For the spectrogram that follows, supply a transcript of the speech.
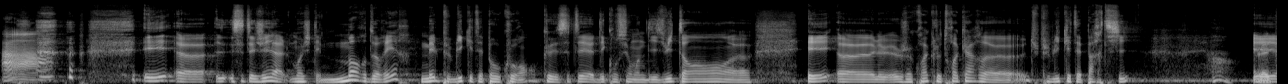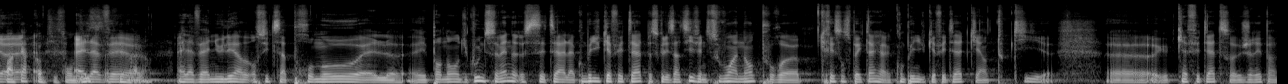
Et euh, c'était génial. Moi, j'étais mort de rire, mais le public n'était pas au courant que c'était des conscients moins de 18 ans. euh, et euh, le- je crois que le trois quarts du public était parti. Les Et, trois euh, quarts, quand ils sont elle 10, ça avait, euh, elle annulé euh, ensuite sa promo. Elle, et pendant du coup une semaine, c'était à la Compagnie du Café Théâtre parce que les artistes viennent souvent à Nantes pour euh, créer son spectacle à la Compagnie du Café Théâtre, qui est un tout petit euh, euh, café théâtre géré par,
